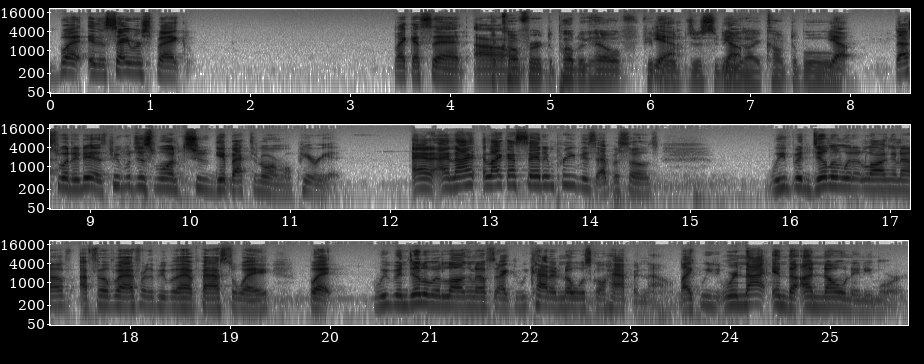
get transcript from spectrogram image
But in the same respect, like I said, The um, comfort, the public health, people yeah, just to be yeah. like comfortable. Yeah, that's what it is. People just want to get back to normal. Period. And and I like I said in previous episodes, we've been dealing with it long enough. I feel bad for the people that have passed away, but we've been dealing with it long enough. Like we kind of know what's gonna happen now. Like we we're not in the unknown anymore.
